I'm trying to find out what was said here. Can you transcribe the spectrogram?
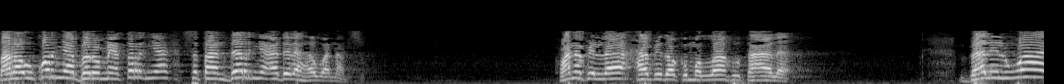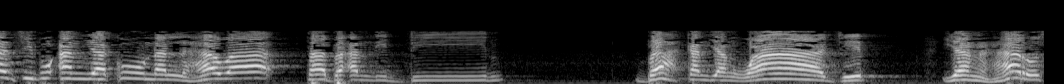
Kalau ukurnya, barometernya, standarnya adalah hawa nafsu. Wanafillah habidakumullahu ta'ala. Balil wajibu an yakunal hawa taba'an lidin. Bahkan yang wajib, yang harus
